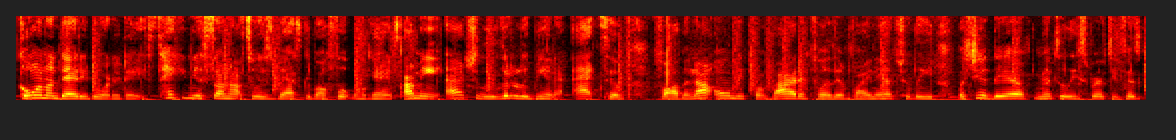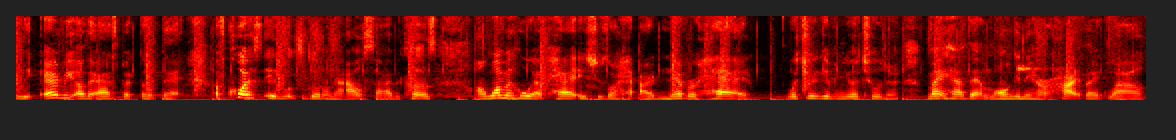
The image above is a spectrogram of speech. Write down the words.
going on daddy daughter days, taking your son out to his basketball, football games. I mean, actually, literally being an active father, not only providing for them financially, but you're there mentally, spiritually, physically, every other aspect of that. Of course, it looks good on the outside because a woman who have had issues or, ha- never had what you're giving your children might have that longing in her heart like wow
